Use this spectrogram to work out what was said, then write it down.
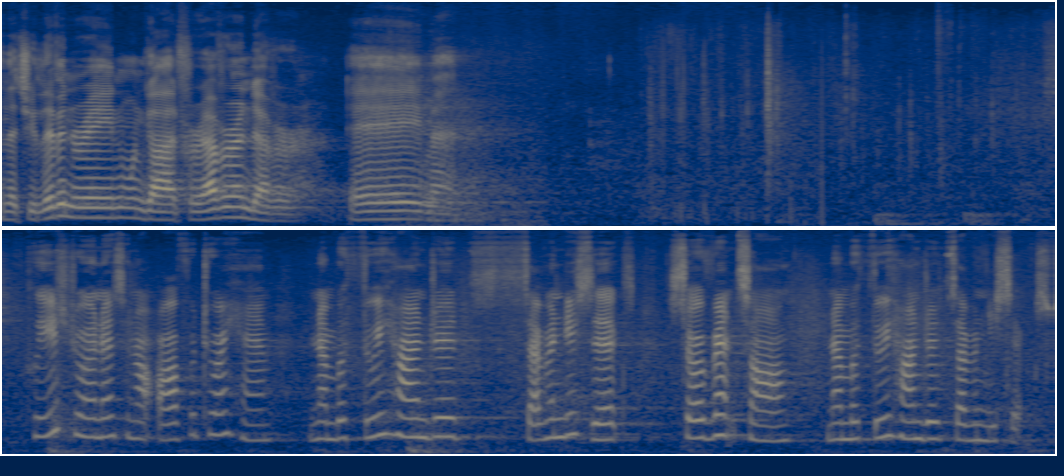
and that you live and reign one God forever and ever. Amen. Please join us in our offertory hymn, number 376, Servant Song, number 376.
